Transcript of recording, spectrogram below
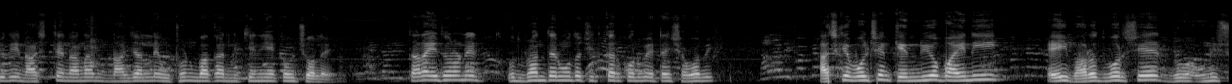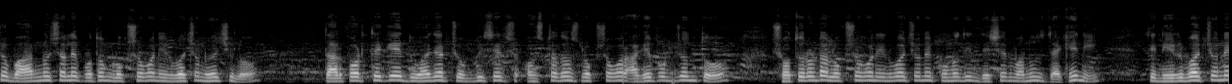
যদি নাচতে না না জানলে উঠোন বাঁকা নিচে নিয়ে কেউ চলে, তারা এই ধরনের উদ্ভ্রান্তের মতো চিৎকার করবে, এটাই স্বাভাবিক। আজকে বলছেন কেন্দ্রীয় বাহিনী এই ভারতবর্ষে উনিশশো সালে প্রথম লোকসভা নির্বাচন হয়েছিল। তারপর থেকে দু হাজার চব্বিশের অষ্টাদশ লোকসভার আগে পর্যন্ত সতেরোটা লোকসভা নির্বাচনে কোনোদিন দেশের মানুষ দেখেনি। যে নির্বাচনে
